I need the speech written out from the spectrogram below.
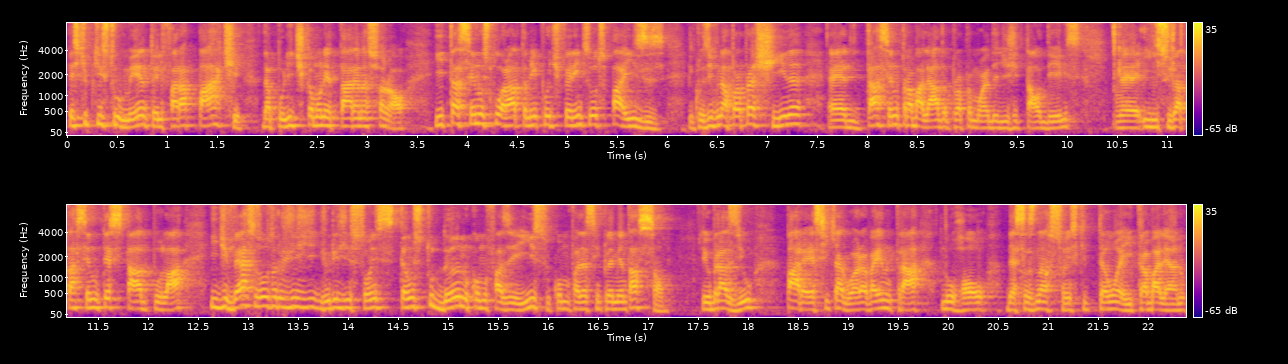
Esse tipo de instrumento ele fará parte da política monetária nacional e está sendo explorado também por diferentes outros países, inclusive na própria China está é, sendo trabalhada a própria moeda digital deles é, e isso já está sendo testado por lá e diversas outras jurisdições estão estudando como fazer isso, como fazer essa implementação. E o Brasil parece que agora vai entrar no rol dessas nações que estão aí trabalhando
